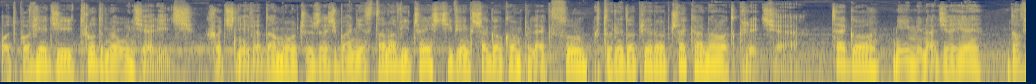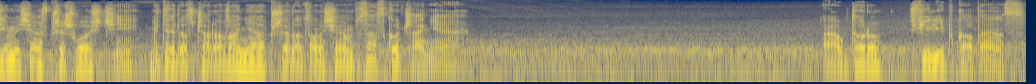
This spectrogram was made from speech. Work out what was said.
Odpowiedzi trudno udzielić, choć nie wiadomo, czy rzeźba nie stanowi części większego kompleksu, który dopiero czeka na odkrycie. Tego, miejmy nadzieję, dowiemy się w przyszłości, gdy rozczarowania przerodzą się w zaskoczenie. Autor Filip Coppens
